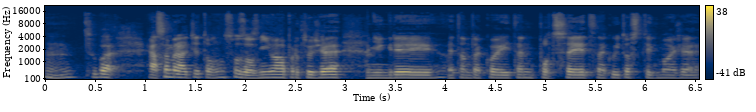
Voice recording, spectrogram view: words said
Mhm, super. Já jsem rád, že to co zaznívá, protože někdy je tam takový ten pocit, takový to stigma, že,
